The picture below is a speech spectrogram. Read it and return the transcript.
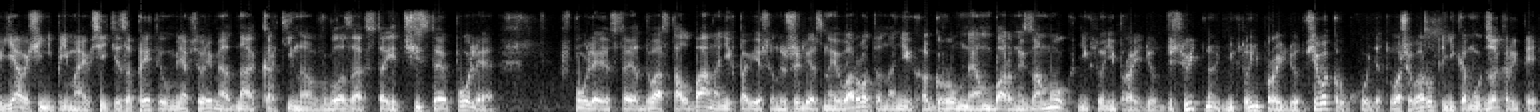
Я вообще не понимаю, все эти запреты, у меня все время одна картина в глазах стоит. Чистое поле, поле стоят два столба, на них повешены железные ворота, на них огромный амбарный замок, никто не пройдет. Действительно, никто не пройдет. Все вокруг ходят. Ваши ворота никому закрытые,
